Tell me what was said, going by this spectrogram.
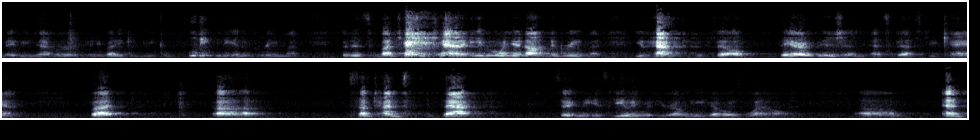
maybe never anybody can be completely in agreement, but as much as you can, even when you're not in agreement, you have to fulfill their vision as best you can. But uh, sometimes that certainly is dealing with your own ego as well. Um, and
